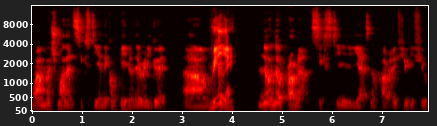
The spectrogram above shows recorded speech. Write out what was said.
well, much more than 60 and they compete and they're really good. Um, really? No, no problem. 60, yes, no problem. If you if you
